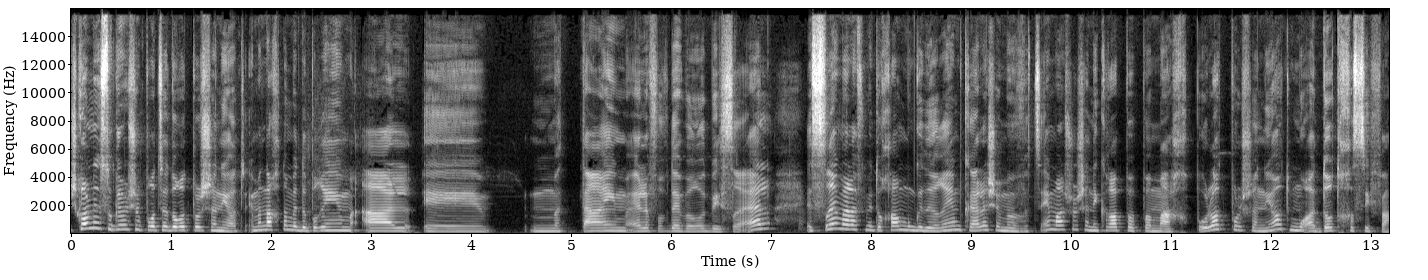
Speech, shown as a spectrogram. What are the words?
יש כל מיני סוגים של פרוצדורות פולשניות. אם אנחנו מדברים על אה, 200 אלף עובדי בריאות בישראל, 20 אלף מתוכם מוגדרים כאלה שמבצעים משהו שנקרא פפמ"ח, פעולות פולשניות מועדות חשיפה.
